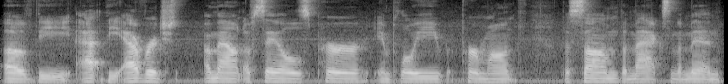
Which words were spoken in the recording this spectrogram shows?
of the at the average amount of sales per employee per month, the sum, the max, and the min.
